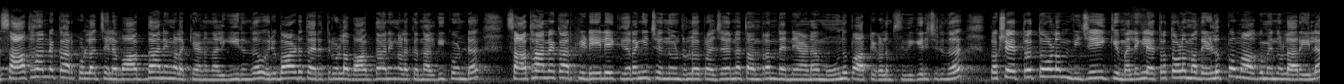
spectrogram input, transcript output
സാധാരണക്കാർക്കുള്ള ചില വാഗ്ദാനങ്ങളൊക്കെയാണ് നൽകിയിരുന്നത്. ഒരുപാട് തരത്തിലുള്ള വാഗ്ദാനങ്ങളൊക്കെ നൽകിക്കൊണ്ട് സാധാരണക്കാർക്കിടയിലേക്ക് ഇറങ്ങി ചെന്നുകൊണ്ടുള്ള പ്രചാരണ തന്ത്രം തന്നെയാണ് മൂന്ന് പാർട്ടികളും സ്വീകരിച്ചിരുന്നത്. പക്ഷേ എത്രത്തോളം വിജയിക്കും അല്ലെങ്കിൽ എത്രത്തോളം അത് എളുപ്പമാകും എന്നുള്ള അറിയില്ല.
